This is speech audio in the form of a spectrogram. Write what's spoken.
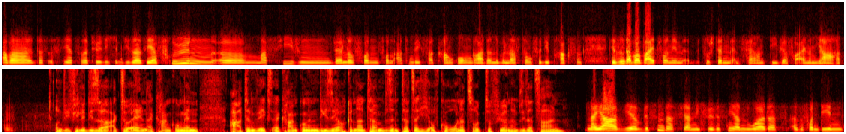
Aber das ist jetzt natürlich in dieser sehr frühen, äh, massiven Welle von, von Atemwegserkrankungen gerade eine Belastung für die Praxen. Wir sind aber weit von den Zuständen entfernt, die wir vor einem Jahr hatten. Und wie viele dieser aktuellen Erkrankungen, Atemwegserkrankungen, die Sie auch genannt haben, sind tatsächlich auf Corona zurückzuführen? Haben Sie da Zahlen? Naja, wir wissen das ja nicht. Wir wissen ja nur, dass also von den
